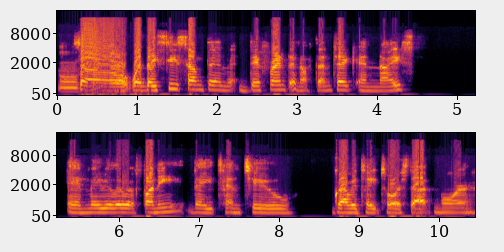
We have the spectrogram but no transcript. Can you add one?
mm-hmm. so when they see something different and authentic and nice and maybe a little bit funny they tend to gravitate towards that more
